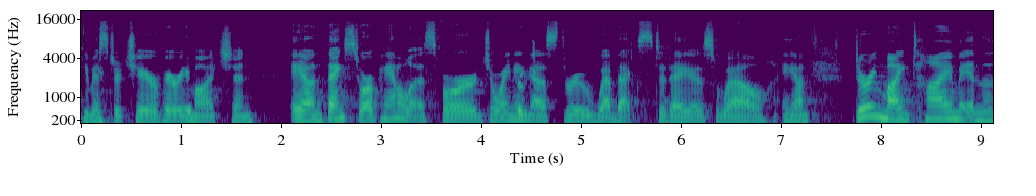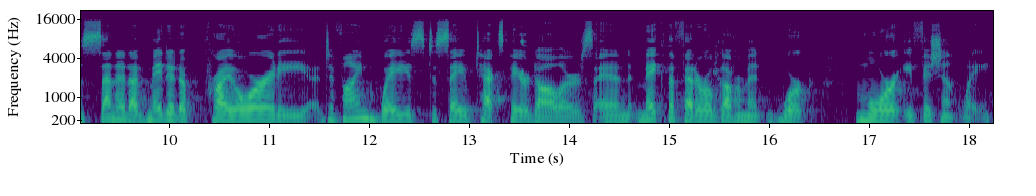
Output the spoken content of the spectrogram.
Thank you, Mr. Chair, very much. And, and thanks to our panelists for joining us through WebEx today as well. And during my time in the Senate, I've made it a priority to find ways to save taxpayer dollars and make the federal government work more efficiently.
